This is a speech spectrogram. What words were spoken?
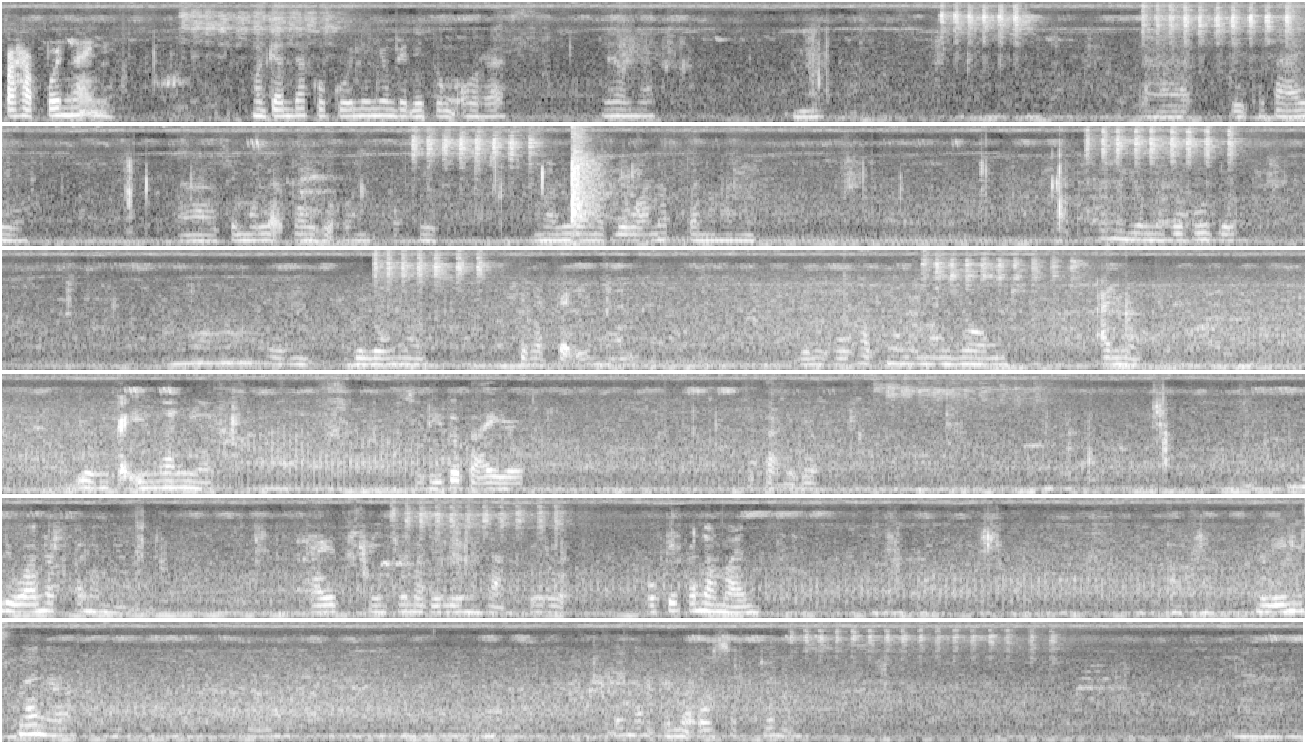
pahapon na eh. Maganda kukunin yung ganitong oras. Yan na. At dito tayo. Ah, simula tayo doon kasi maliwanag-liwanag pa naman. eh. Ano yung nahuhulog? Ah, yung gulong ng pinagkainan. Binubuhat niya naman yung ano, yung kainan niya. So dito tayo. Tayo. Liwanag pa naman. Kahit medyo madilim na. Pero okay pa naman. Ah, malinis na no. Ah, yan ang umuusok yan. Yan.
